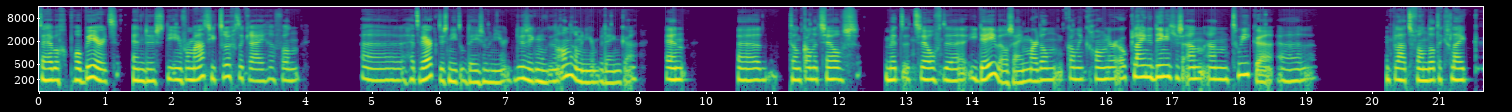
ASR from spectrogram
te hebben geprobeerd. En dus die informatie terug te krijgen van eh, het werkt dus niet op deze manier. Dus ik moet een andere manier bedenken. En eh, dan kan het zelfs met hetzelfde idee wel zijn, maar dan kan ik gewoon er ook kleine dingetjes aan, aan tweaken. eh, in plaats van dat ik gelijk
